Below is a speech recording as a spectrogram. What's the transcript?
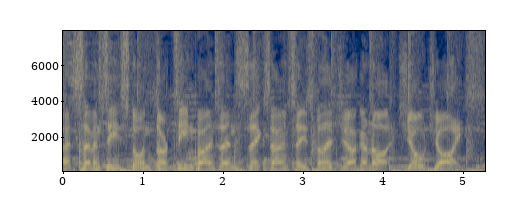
That's 17 stone, 13 pounds and 6 ounces for the juggernaut, Joe Joyce.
